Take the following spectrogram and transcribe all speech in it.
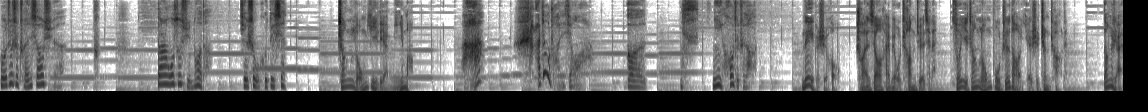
我这是传销学，当然我所许诺的。”也是我会兑现的。张龙一脸迷茫。啊？啥叫传销啊？呃，你以后就知道了。那个时候，传销还没有猖獗起来，所以张龙不知道也是正常的。当然，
